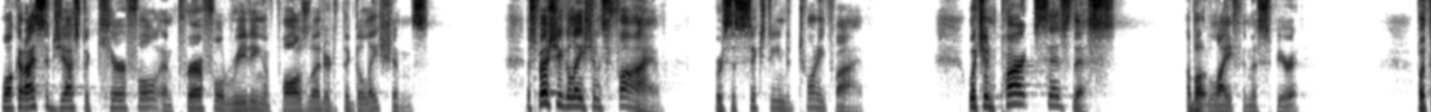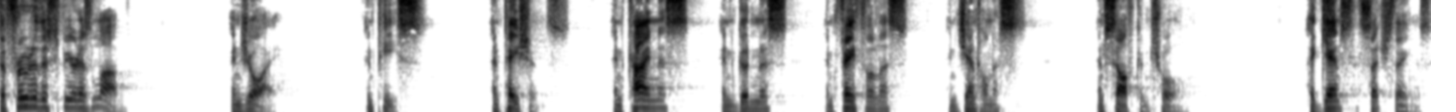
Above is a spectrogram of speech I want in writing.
Well, could I suggest a careful and prayerful reading of Paul's letter to the Galatians, especially Galatians 5, verses 16 to 25, which in part says this about life in the Spirit. But the fruit of the Spirit is love and joy and peace and patience and kindness and goodness and faithfulness and gentleness and self control. Against such things,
